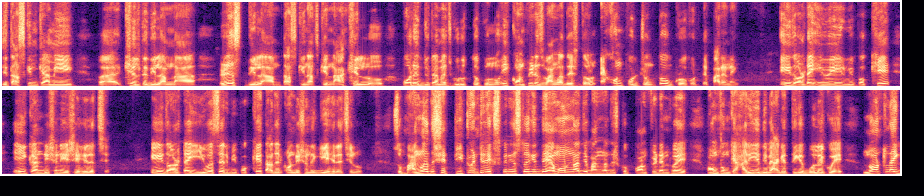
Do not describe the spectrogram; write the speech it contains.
যে তাসকিনকে আমি খেলতে দিলাম না রেস্ট দিলাম, তাসকিন আজকে না খেললো, পরের দুটা ম্যাচ গুরুত্বপূর্ণ। এই কনফিডেন্স বাংলাদেশ দল এখন পর্যন্ত গ্রো করতে পারে নাই। এই দলটা ইউএইর বিপক্ষে এই কন্ডিশনে এসে হেরেছে। এই দলটাই ইউএস এর বিপক্ষে তাদের কন্ডিশনে গিয়ে হেরেছিল। সো বাংলাদেশের টি টোয়েন্টির এক্সপিরিয়েন্সটা কিন্তু এমন না যে বাংলাদেশ খুব কনফিডেন্ট হয়ে হংকংকে হারিয়ে দিবে আগের থেকে বলে কয়ে। নট লাইক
